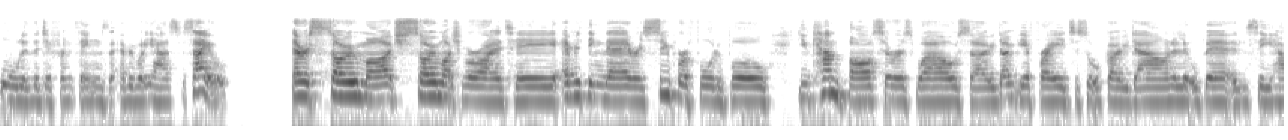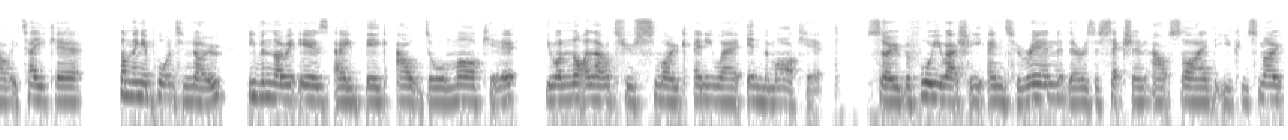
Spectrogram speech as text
all of the different things that everybody has for sale. There is so much, so much variety. Everything there is super affordable. You can barter as well, so don't be afraid to sort of go down a little bit and see how they take it. Something important to note even though it is a big outdoor market, you are not allowed to smoke anywhere in the market. So before you actually enter in, there is a section outside that you can smoke.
